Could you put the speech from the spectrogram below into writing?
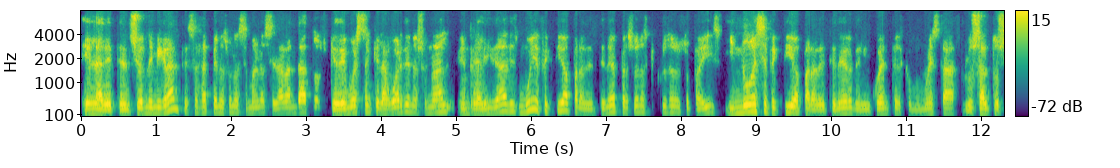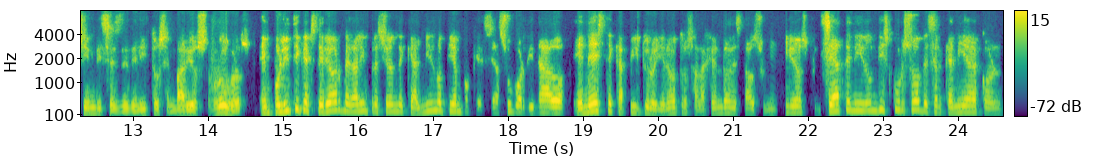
en la detención de migrantes. Hace apenas unas semanas se daban datos que demuestran que la Guardia Nacional en realidad es muy efectiva para detener personas que cruzan nuestro país y no es efectiva para detener delincuentes como muestra los altos índices de delitos en varios rubros. En política exterior me da la impresión de que al mismo tiempo que se ha subordinado en este capítulo y en otros a la agenda de Estados Unidos, se ha tenido un discurso de cercanía con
